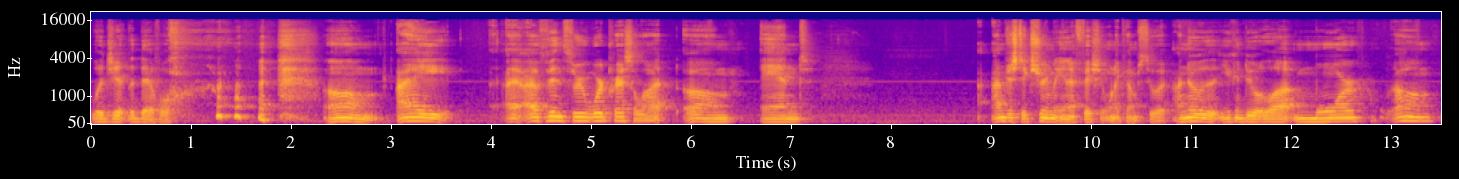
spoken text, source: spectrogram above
legit the devil. um, I, I have been through WordPress a lot. Um, and I'm just extremely inefficient when it comes to it. I know that you can do a lot more um,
